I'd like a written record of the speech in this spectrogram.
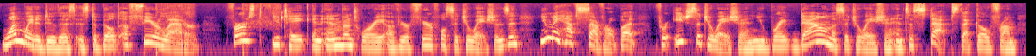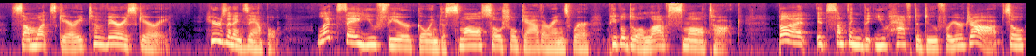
One way to do this is to build a fear ladder First, you take an inventory of your fearful situations, and you may have several, but for each situation, you break down the situation into steps that go from somewhat scary to very scary. Here's an example. Let's say you fear going to small social gatherings where people do a lot of small talk, but it's something that you have to do for your job, so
